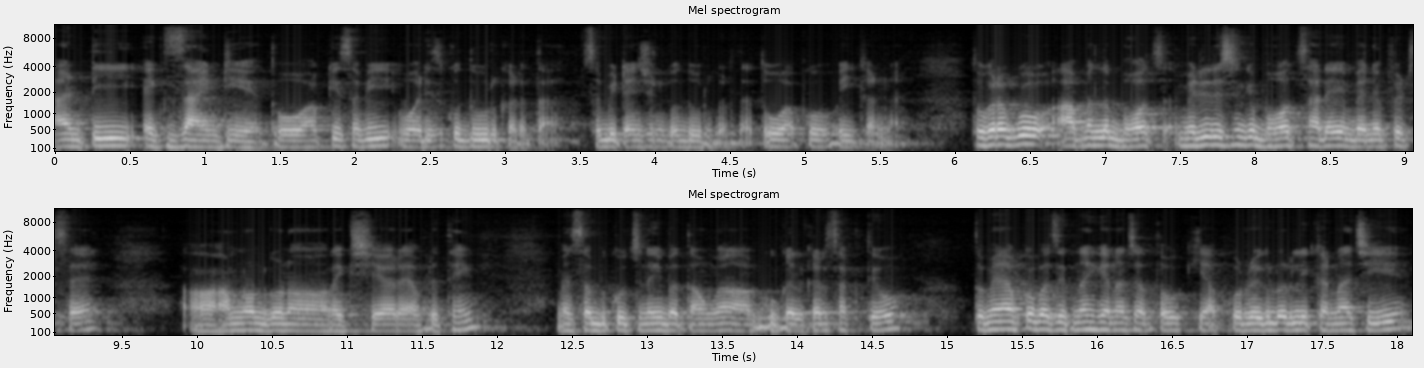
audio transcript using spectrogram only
एंटी एग्जाइटी है तो आपकी सभी वरीज को दूर करता है, सभी टेंशन को दूर करता है तो आपको वही करना है। तो अगर आपको, आप मतलब बहुत मेडिटेशन के बहुत सारे बेनिफिट्स है I am not gonna like share everything मैं सब कुछ नहीं बताऊँगा, आप गूगल कर सकते हो। तो मैं आपको बस इतना ही कहना चाहता हूँ कि आपको रेगुलरली करना चाहिए,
